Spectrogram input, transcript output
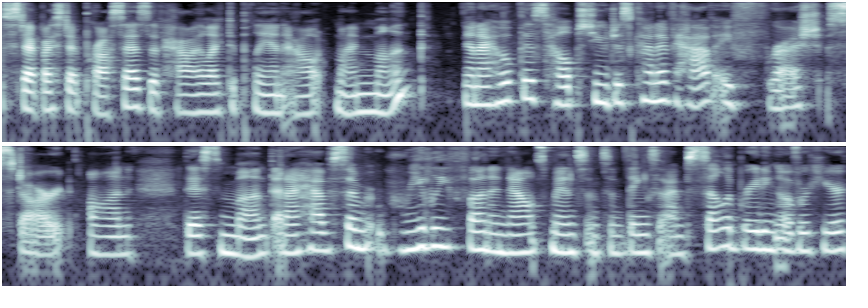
step-by-step process of how I like to plan out my month. And I hope this helps you just kind of have a fresh start on this month. And I have some really fun announcements and some things that I'm celebrating over here.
